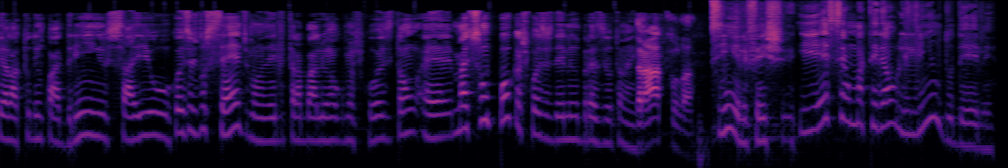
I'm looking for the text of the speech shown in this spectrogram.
pela Tudo em Quadrinhos, saiu coisas do Sandman, ele trabalhou em algumas coisas. Então, é, mas são poucas coisas dele no Brasil também. Drácula. Sim, ele fez. E esse é um material lindo dele.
